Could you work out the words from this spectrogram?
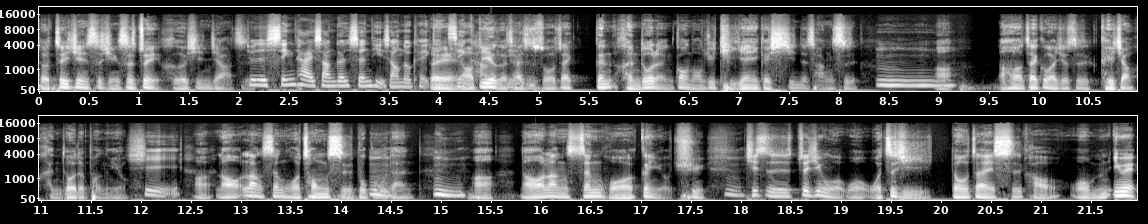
的这件事情是最核心价值，就是心态上跟身体上都可以更健康。然后第二个才是说，在跟很多人共同去体验一个新的尝试。嗯啊。然后再过来就是可以交很多的朋友。是，啊，然后让生活充实不孤单。嗯啊，然后让生活更有趣。嗯。其实最近我我我自己都在思考，我们因为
